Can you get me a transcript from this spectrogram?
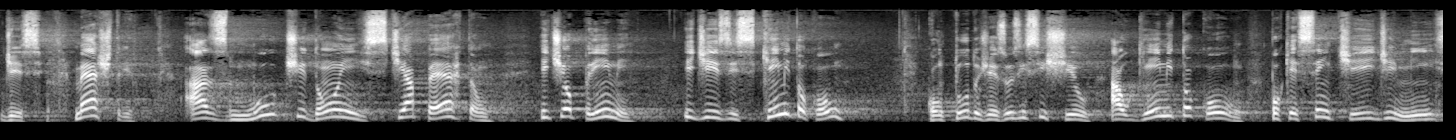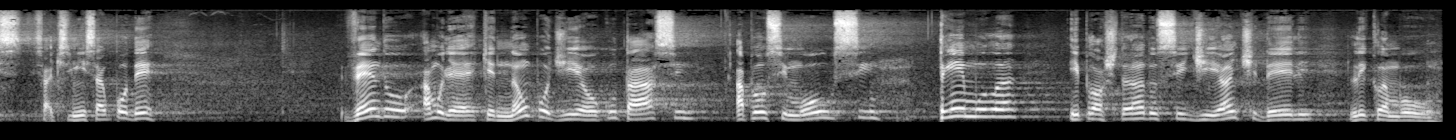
disse: Mestre, as multidões te apertam e te oprimem, e dizes: Quem me tocou? Contudo, Jesus insistiu: Alguém me tocou, porque senti de mim, de mim saiu o poder. Vendo a mulher que não podia ocultar-se, aproximou-se, trêmula, e prostrando-se diante dele, lhe clamou,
